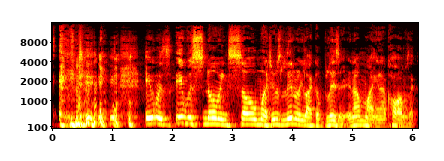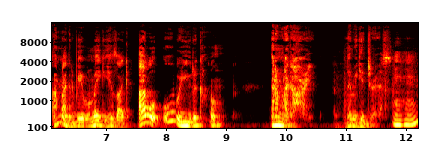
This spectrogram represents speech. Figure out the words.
it was it was snowing so much. It was literally like a blizzard. And I'm like, and I called. I was like, I'm not gonna be able to make it. He's like, I will Uber you to come. And I'm like, all right, let me get dressed. Mm-hmm.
